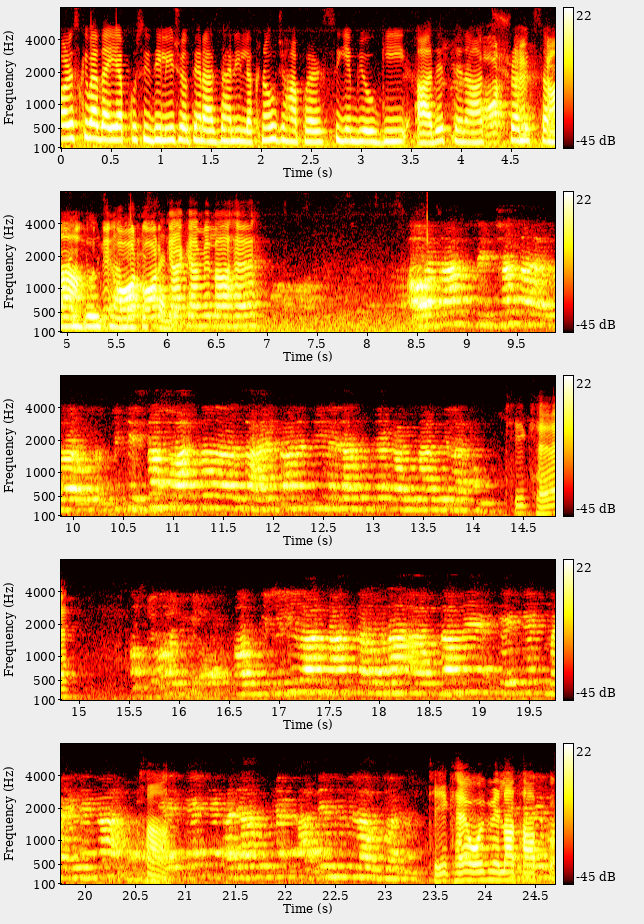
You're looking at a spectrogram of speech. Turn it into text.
और इसके बाद आइए आपको सीधे लिए चलते हैं राजधानी लखनऊ जहाँ पर सीएम योगी आदित्यनाथ श्रमिक सम्मान योजना और, और क्या क्या मिला है? और साहब शिक्षा चिकित्सा स्वास्थ्य सहायता में तीन हज़ार रुपया का अनुदान मिला था। ठीक है। और पिछली बार साहब कोरोना आपदा में एक एक महीने का हाँ। एक एक हज़ार रुपया खाते में मिला हुआ था ठीक है वो भी मिला था आपको।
